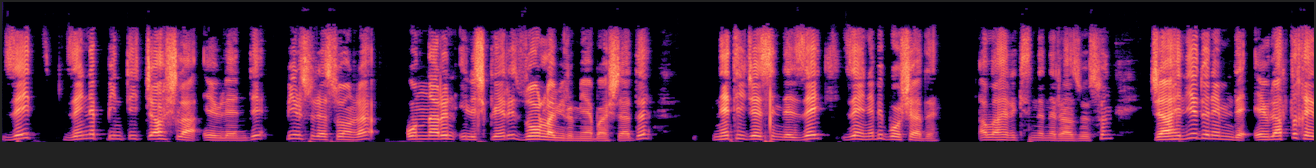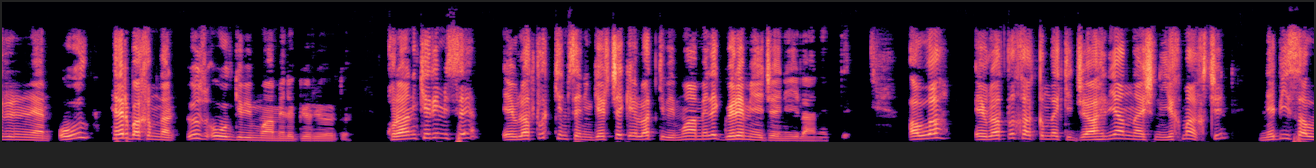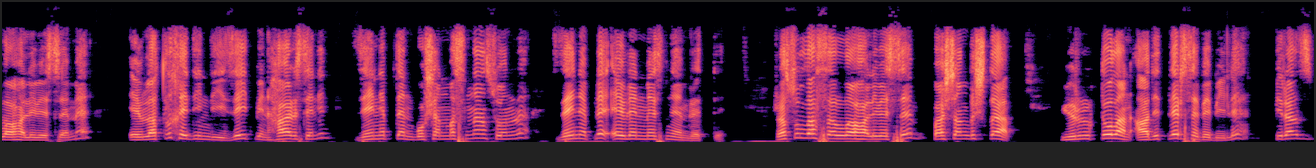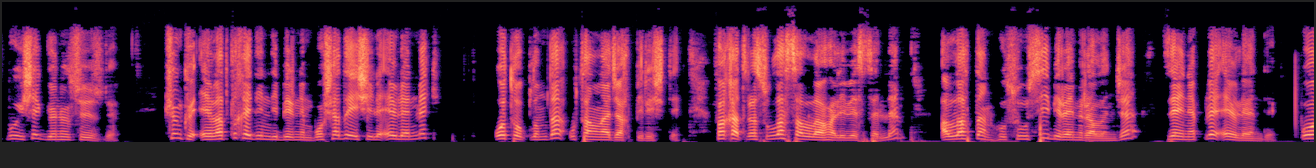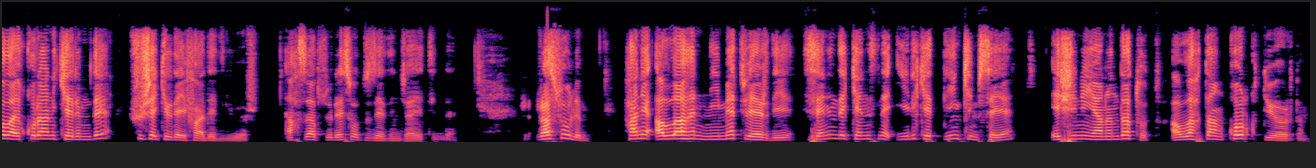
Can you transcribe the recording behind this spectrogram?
Zeyd, Zeynep binti Cahş'la evlendi. Bir süre sonra onların ilişkileri zorla yürümeye başladı. Neticesinde Zeyd, Zeynep'i boşadı. Allah her ikisinden de razı olsun. Cahiliye döneminde evlatlık edinilen oğul her bakımdan öz oğul gibi muamele görüyordu. Kur'an-ı Kerim ise evlatlık kimsenin gerçek evlat gibi muamele göremeyeceğini ilan etti. Allah evlatlık hakkındaki cahiliye anlayışını yıkmak için Nebi sallallahu aleyhi ve selleme evlatlık edindiği Zeyd bin Harise'nin Zeynep'ten boşanmasından sonra Zeynep'le evlenmesini emretti. Resulullah sallallahu aleyhi ve sellem başlangıçta yürürlükte olan adetler sebebiyle biraz bu işe gönülsüzdü. Çünkü evlatlık edindiği birinin boşadığı eşiyle evlenmek o toplumda utanılacak bir işti. Fakat Resulullah sallallahu aleyhi ve sellem Allah'tan hususi bir emir alınca Zeynep'le evlendi. Bu olay Kur'an-ı Kerim'de şu şekilde ifade ediliyor. Ahzab suresi 37. ayetinde. Resulüm, hani Allah'ın nimet verdiği, senin de kendisine iyilik ettiğin kimseye eşini yanında tut, Allah'tan kork diyordun.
